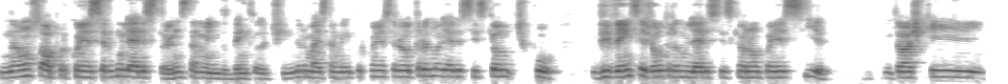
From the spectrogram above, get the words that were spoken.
Não só por conhecer mulheres trans também dentro do Tinder, mas também por conhecer outras mulheres cis que eu, tipo, vivências de outras mulheres cis que eu não conhecia. Então, acho que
